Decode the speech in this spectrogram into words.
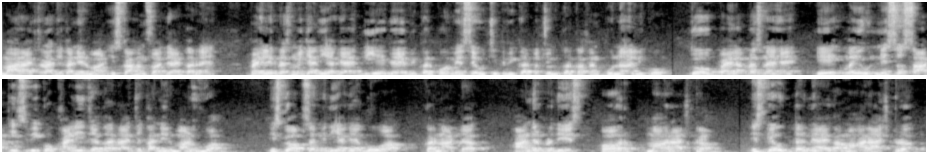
महाराष्ट्र राज्य का निर्माण इसका हम स्वाध्याय कर रहे हैं। पहले प्रश्न में क्या दिया गया है? दिए गए विकल्पों में से उचित विकल्प चुनकर कथन पुनः लिखो। तो पहला प्रश्न है, एक मई 1960 ईस्वी को खाली जगह राज्य का निर्माण हुआ। इसके ऑप्शन में दिया गया गोवा, कर्नाटक, आंध्र प्रदेश और महाराष्ट्र। इसके उत्तर में आएगा महाराष्ट्र।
